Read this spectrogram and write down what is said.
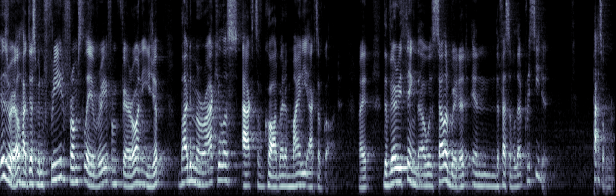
Israel had just been freed from slavery from Pharaoh and Egypt by the miraculous acts of God, by the mighty acts of God, right? The very thing that was celebrated in the festival that preceded Passover.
